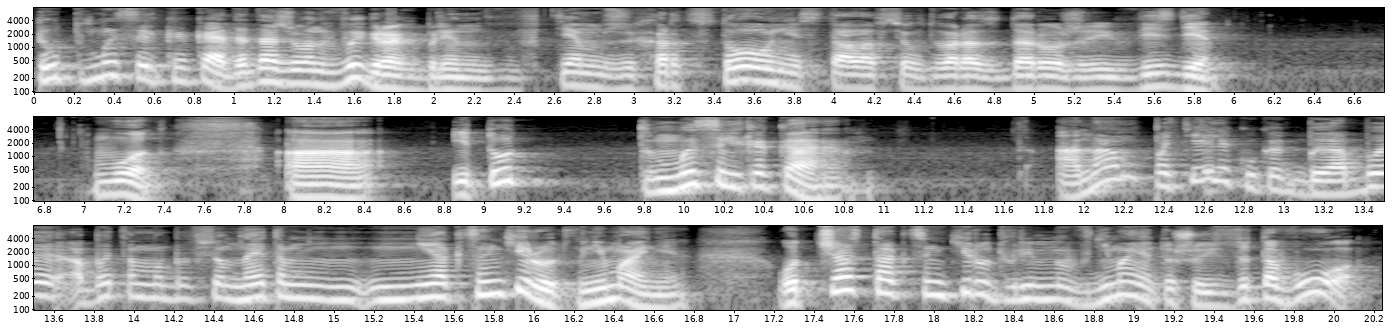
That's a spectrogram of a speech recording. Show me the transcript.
тут мысль какая, да даже он в играх, блин, в тем же Хардстоуне стало все в два раза дороже и везде. Вот. А, и тут мысль какая? А нам по телеку как бы об, об этом, обо всем, на этом не акцентируют внимание. Вот часто акцентируют внимание то, что из-за того,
